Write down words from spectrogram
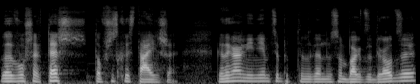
we Włoszech też to wszystko jest tańsze. Generalnie Niemcy pod tym względem są bardzo drodzy.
